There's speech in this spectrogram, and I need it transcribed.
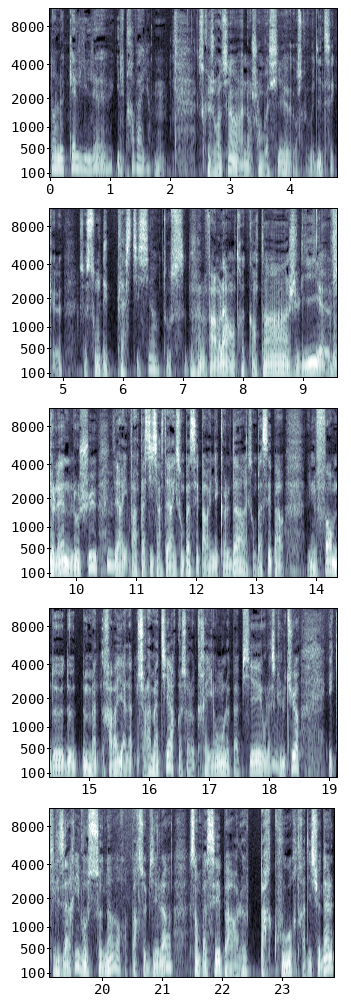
dans lequel ils, euh, ils travaillent. Ce que je retiens hein, dans Chamboissier, euh, dans ce que vous dites, c'est que ce sont des plasticiens tous. enfin voilà, entre Quentin, Julie, euh, Violaine, Lochu, c'est-à-dire- enfin plasticiens, c'est-à-dire ils sont passés par une école d'art, ils sont passés par une forme de, de, de ma- travail à la- sur la matière, que ce soit le crayon, le papier ou la sculpture, et qu'ils arrivent au sonore par ce biais-là, sans passer par le parcours traditionnel.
